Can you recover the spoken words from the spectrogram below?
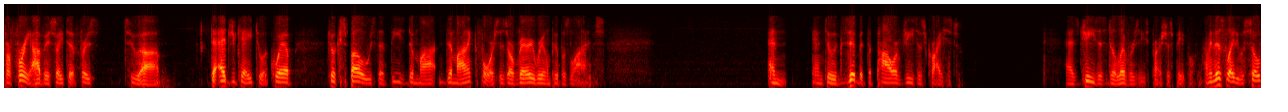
for free, obviously, to for to uh, to educate, to equip, to expose that these demon, demonic forces are very real in people's lives, and and to exhibit the power of Jesus Christ as Jesus delivers these precious people. I mean, this lady was so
